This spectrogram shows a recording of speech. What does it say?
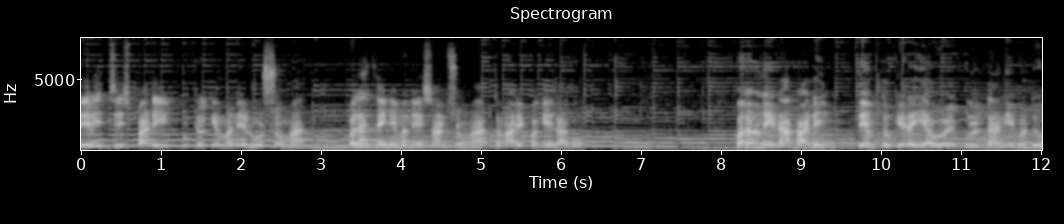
તેવી ચીજ પાડી ઉઠ્યો કે મને રોશો માં ભલા થઈને મને સાંશો માં તમારે પગે લાગો. પરવને ના પાડી, તેમ તો ઘેરૈયાઓએ ઉલટાની વધુ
